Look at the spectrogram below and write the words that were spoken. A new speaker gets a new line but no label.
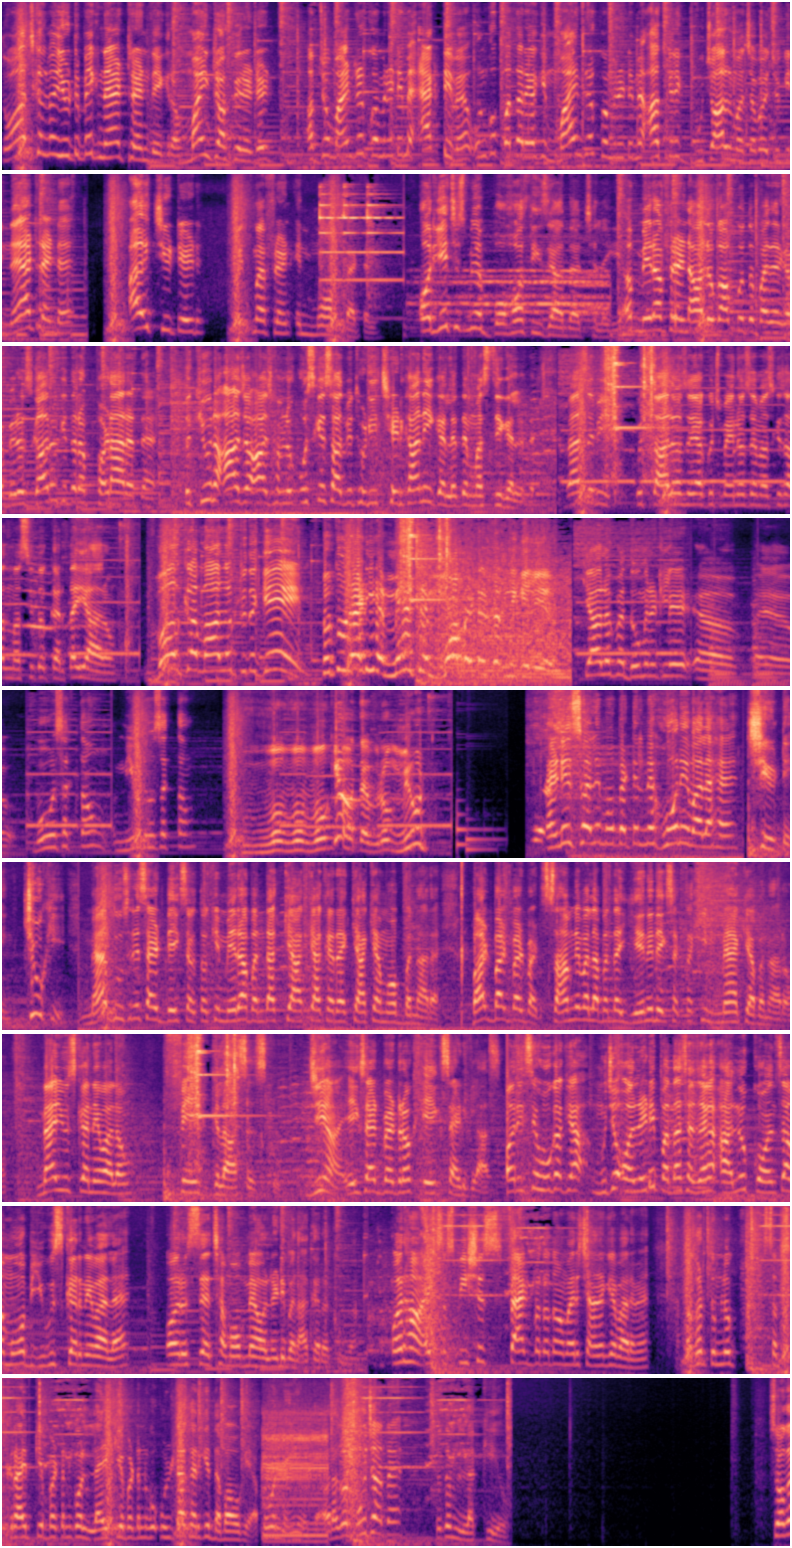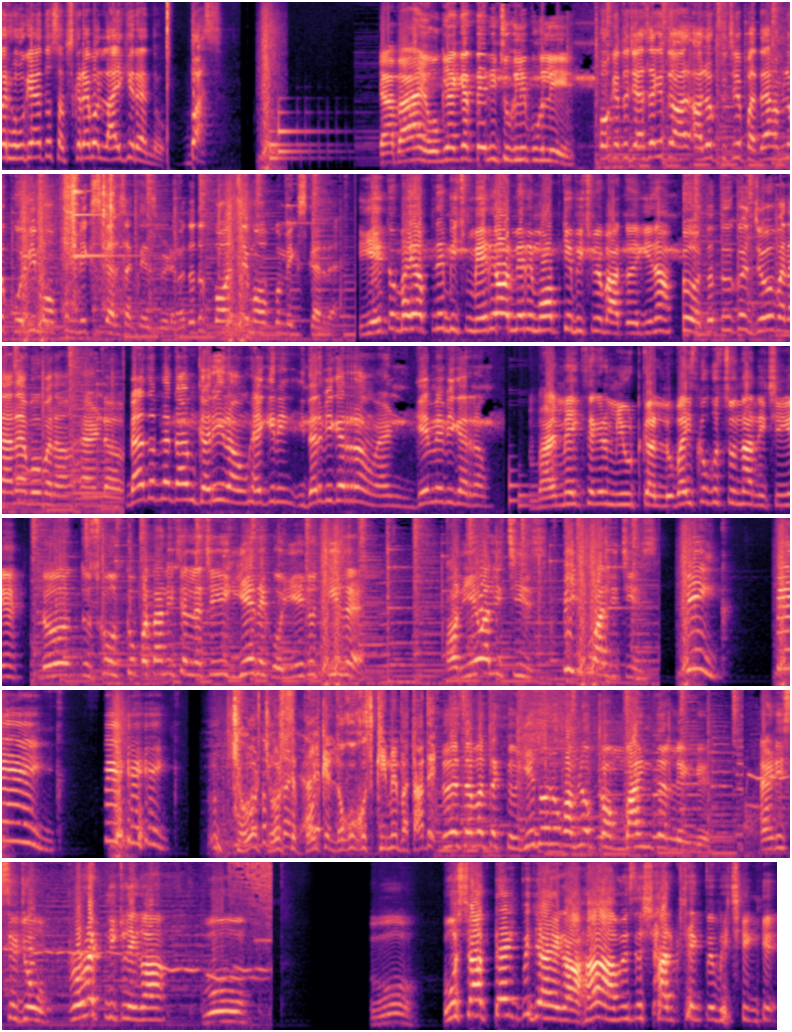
तो आजकल मैं YouTube पे एक नया ट्रेंड देख रहा हूँ माइनक्राफ्ट रिलेटेड अब जो माइनक्राफ्ट कम्युनिटी में एक्टिव है, उनको पता रहेगा कि माइनक्राफ्ट कम्युनिटी में आजकल एक भूचाल मचा हुआ है, जो कि नया ट्रेंड है। I cheated with my friend in mob battle और ये चीज़ मुझे बहुत ही ज़्यादा अच्छा लगी। अब मेरा फ्रेंड आलोक आपको तो पता रहेगा बेरोजगारों की तरफ़ पड़ा रहता है। तो क्यों ना आज आज हम लोग उसके साथ भी थोड़ी छेड़खानी कर लेते हैं मस्ती कर लेते। हैं वैसे भी कुछ सालों से या कुछ महीनों से मैं उसके साथ मस्ती तो करता ही आ रहा हूँ। Welcome Alok to the game
तो तू रेडी है मेरे से मॉब बैटल करने के लिए?
क्या आलोक मैं दो मिनट के लिए वो हो सकता हूँ? म्यूट हो सकता हूँ?
वो वो वो क्या होता है ब्रो म्यूट
एंड इस वाले मॉब बैटल में होने वाला है चीटिंग क्योंकि मैं दूसरे साइड देख सकता हूँ कि मेरा बंदा क्या क्या कर रहा है, क्या क्या मॉब बना रहा है. बट बट बट बट सामने वाला बंदा ये नहीं देख सकता कि मैं क्या बना रहा हूँ. मैं यूज़ करने वाला हूँ फेक ग्लासेस को. जी हाँ एक साइड बेडरॉक एक साइड ग्लास और इससे होगा क्या? मुझे ऑलरेडी पता चल जाएगा आलोक कौन सा मॉब यूज़ करने वाला है और उससे अच्छा मॉब मैं ऑलरेडी बना कर रखूँगा. और हाँ एक सस्पिशियस फैक्ट बताता हूँ हमारे चैनल के बारे में। अगर तुम लोग सब्सक्राइब के बटन को लाइक के बटन को उल्टा करके दबाओगे आपको वो नहीं होता। और अगर हो जाता है तो तुम लक्की हो। सो so, अगर हो गया तो सब्सक्राइब और लाइक ही रहने दो। बस!
क्या भाई हो गया क्या तेरी चुगली पुगली?
ओके तो जैसा कि तो आलोक तुझे पता है हम लोग कोई भी मॉब को मिक्स कर सकते हैं इस वीडियो में। तो तू तो कौन से मॉब को मिक्स कर रहा है?
ये तो भाई अपने बीच मेरे और मेरे मॉब के बीच में बात होगी ना।
तो, तो तू को जो बनाना है वो बना। एंड uh, मैं तो अपना काम कर ही रहा हूँ है कि नहीं? इधर भी कर रहा हूँ एंड गेम में भी कर रहा हूँ।
भाई मैं एक सेकंड म्यूट कर लू। भाई इसको कुछ सुनना नहीं चाहिए। तो उसको उसको पता नहीं चलना चाहिए। ये देखो ये जो चीज़ है और ये वाली चीज़ पिंक वाली चीज़। पिंक पिंक पिंक
ज़ोर ज़ोर से बोल के लोगों को स्कीमें बता दे।
तो ये समझ सकते हो ये दोनों को हम लोग कंबाइन कर लेंगे। एंड इससे जो प्रोडक्ट निकलेगा वो वो वो शार्क टैंक पे जाएगा। हाँ हम इसे शार्क टैंक पे बेचेंगे।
